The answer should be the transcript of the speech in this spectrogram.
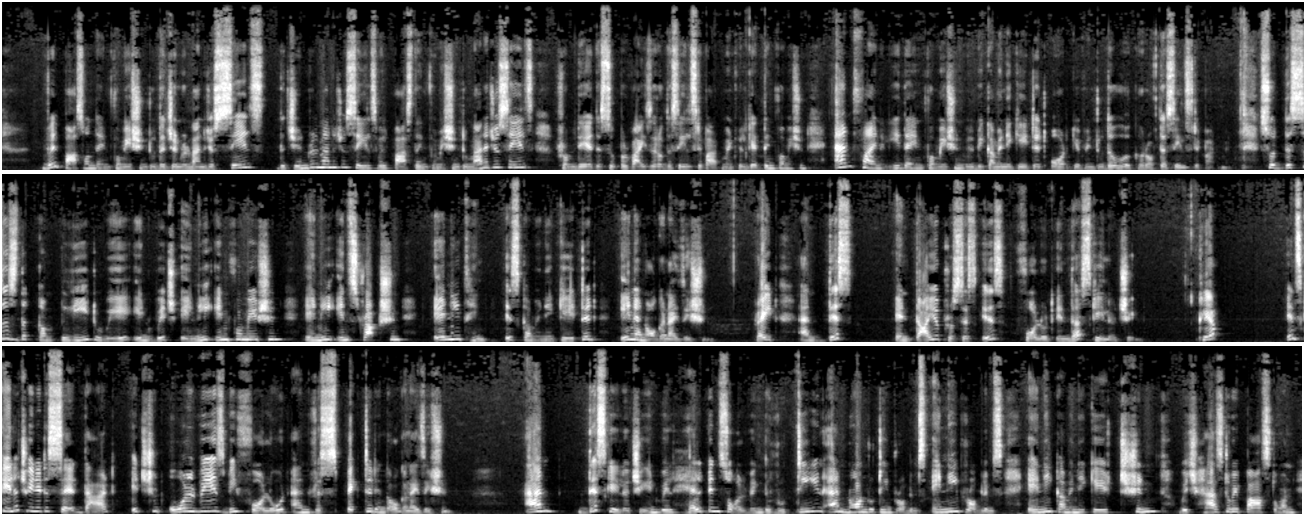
will pass on the information to the general manager sales. The general manager sales will pass the information to manager sales. From there, the supervisor of the sales department will get the information. And finally, the information will be communicated or given to the worker of the sales department. So this is the complete way in which any information, any instruction, anything is communicated in an organization right? And this entire process is followed in the scalar chain. Clear? In scalar chain, it is said that it should always be followed and respected in the organization. And this scalar chain will help in solving the routine and non-routine problems, any problems, any communication which has to be passed on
